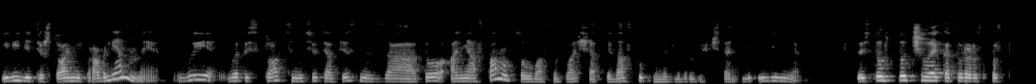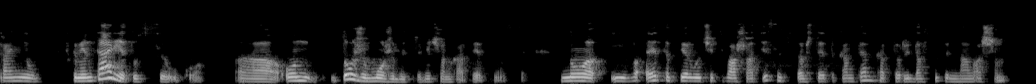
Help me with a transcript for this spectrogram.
и видите, что они проблемные, вы в этой ситуации несете ответственность за то, они останутся у вас на площадке доступными для других читателей или нет. То есть тот, тот человек, который распространил в комментарии эту ссылку, он тоже может быть привлечен к ответственности. Но и это в первую очередь ваша ответственность, потому что это контент, который доступен на вашем,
